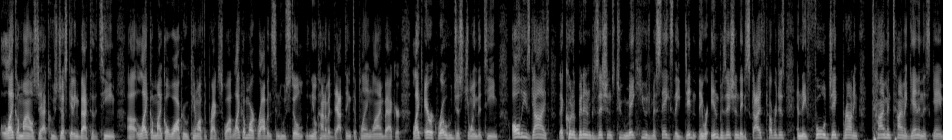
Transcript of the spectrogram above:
like a Myles Jack who's just getting back to the team uh, like a Michael walker who came off the practice squad like a mark robinson who's still you know kind of adapting to playing linebacker like eric rowe who just joined the team. All these guys that could have been in positions to make huge mistakes they didn't. They were in position they disguised coverages and they fooled jake browning time and time again in this game.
